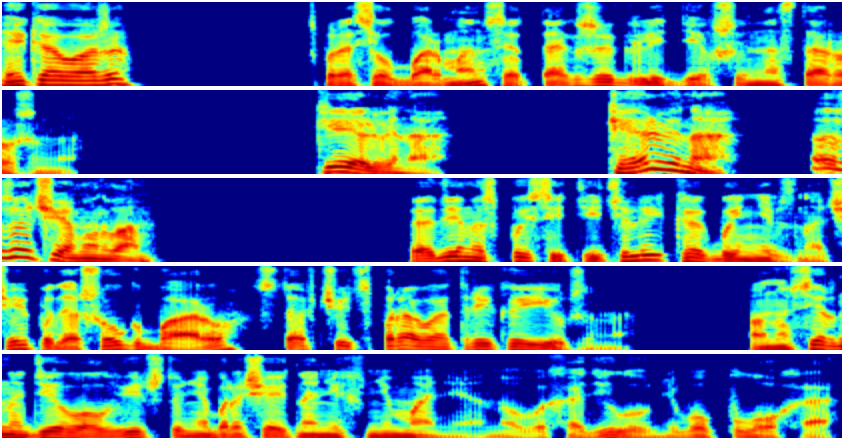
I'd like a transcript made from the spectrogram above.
«И кого же?» — спросил бармен, все так же глядевший настороженно. «Кельвина», «Кельвина? А зачем он вам?» Один из посетителей, как бы невзначай, подошел к бару, став чуть справа от Рика Юджина. Он усердно делал вид, что не обращает на них внимания, но выходило у него плохо.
